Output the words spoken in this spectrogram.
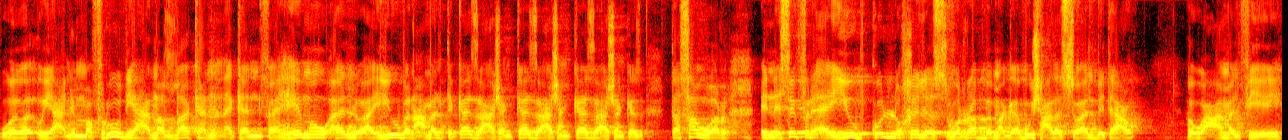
ويعني المفروض يعني الله كان كان فهمه وقال له أيوب أنا عملت كذا عشان كذا عشان كذا عشان كذا. تصور إن سفر أيوب كله خلص والرب ما جابوش على السؤال بتاعه هو عمل فيه إيه؟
